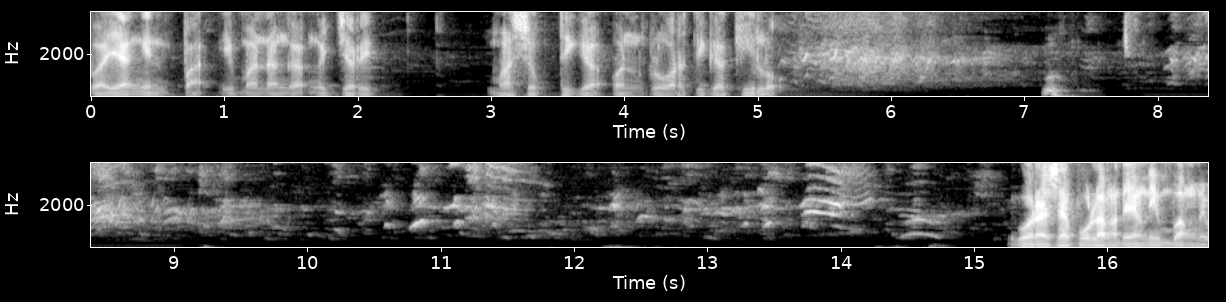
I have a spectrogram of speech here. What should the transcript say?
bayangin pak, gimana nggak ngejerit. Masuk tiga on, keluar tiga kilo. Uh. Gua rasa pulang ada yang nimbang nih.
